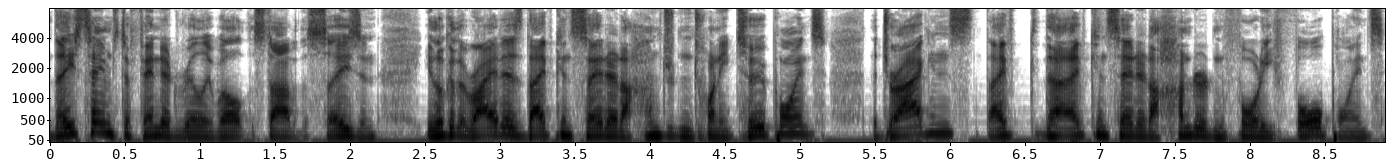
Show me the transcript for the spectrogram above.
these teams defended really well at the start of the season. You look at the Raiders; they've conceded 122 points. The Dragons they've they've conceded 144 points.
